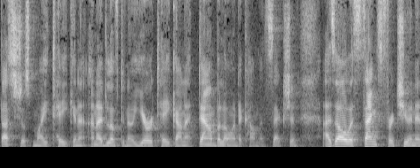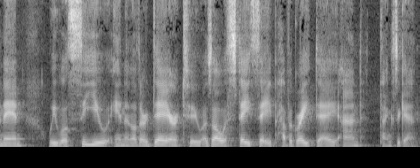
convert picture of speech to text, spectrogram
that's just my take on it, and I'd love to know your take on it down below in the comment section. As always, thanks for tuning in. We will see you in another day or two. As always, stay safe, have a great day, and thanks again.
